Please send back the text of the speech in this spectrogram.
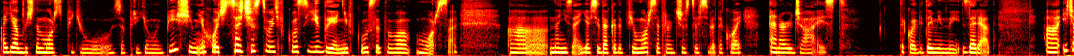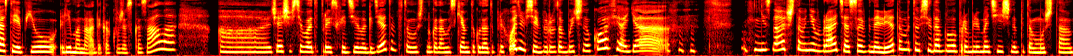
а я обычно морс пью за приемом пищи, и мне хочется чувствовать вкус еды, а не вкус этого морса. Uh, ну, не знаю, я всегда, когда пью морс, я прям чувствую себя такой energized, такой витаминный заряд. А, и часто я пью лимонады, как уже сказала. А, чаще всего это происходило где-то, потому что, ну, когда мы с кем-то куда-то приходим, все берут обычную кофе, а я не знаю, что мне брать, особенно летом это всегда было проблематично, потому что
